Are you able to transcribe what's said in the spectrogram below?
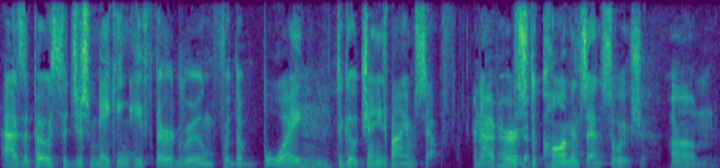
as opposed to just making a third room for the boy Mm-hmm. to go change by himself And I've heard this is the common sense solution um,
